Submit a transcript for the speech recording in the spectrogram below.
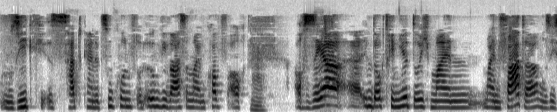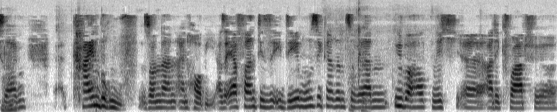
Musik ist, hat keine Zukunft und irgendwie war es in meinem Kopf auch, mhm. Auch sehr äh, indoktriniert durch meinen, meinen Vater, muss ich mhm. sagen, kein Beruf, sondern ein Hobby. Also er fand diese Idee, Musikerin zu okay. werden, überhaupt nicht äh, adäquat für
